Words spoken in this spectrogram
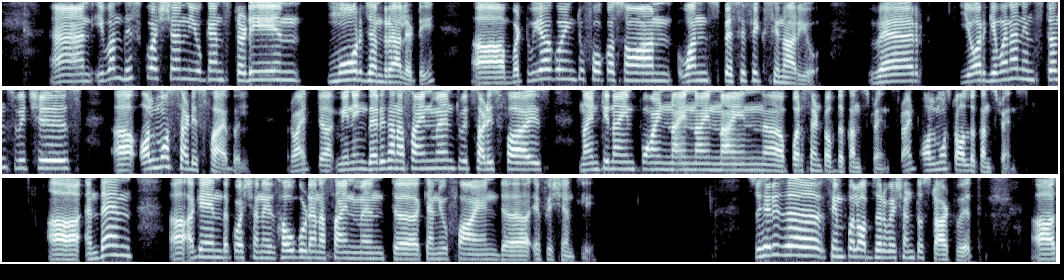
And even this question you can study in more generality, uh, but we are going to focus on one specific scenario where you are given an instance which is almost satisfiable right? Uh, meaning there is an assignment which satisfies 99.999% of the constraints, right? Almost all the constraints. Uh, and then uh, again, the question is how good an assignment can you find efficiently? So here is a simple observation to start with.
